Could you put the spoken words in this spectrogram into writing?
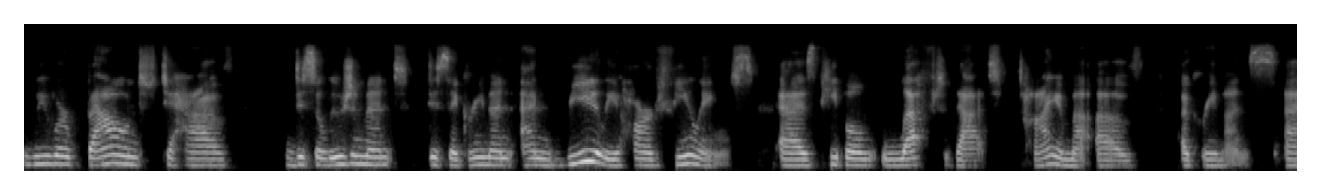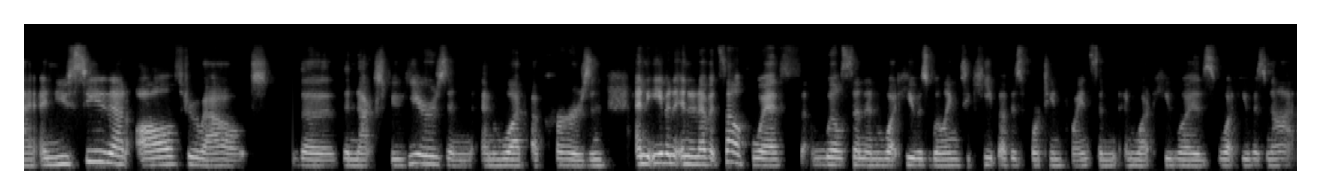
we were bound to have disillusionment, disagreement, and really hard feelings as people left that time of agreements. Uh, and you see that all throughout the the next few years and and what occurs and and even in and of itself with wilson and what he was willing to keep of his 14 points and and what he was what he was not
